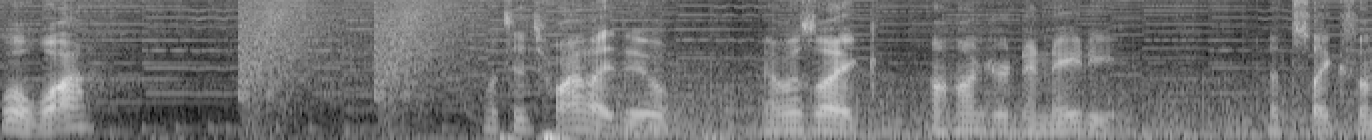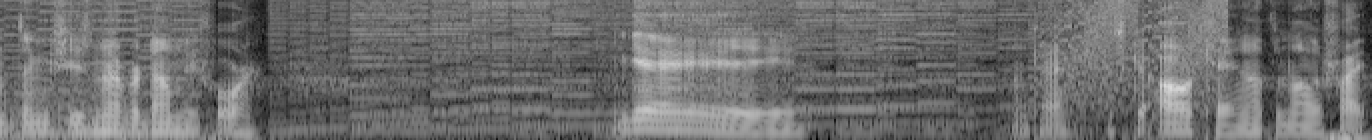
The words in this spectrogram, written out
Whoa, what? What did Twilight do? That was like 180. That's like something she's never done before. Yay! Okay, let's go. Okay, not another fight.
